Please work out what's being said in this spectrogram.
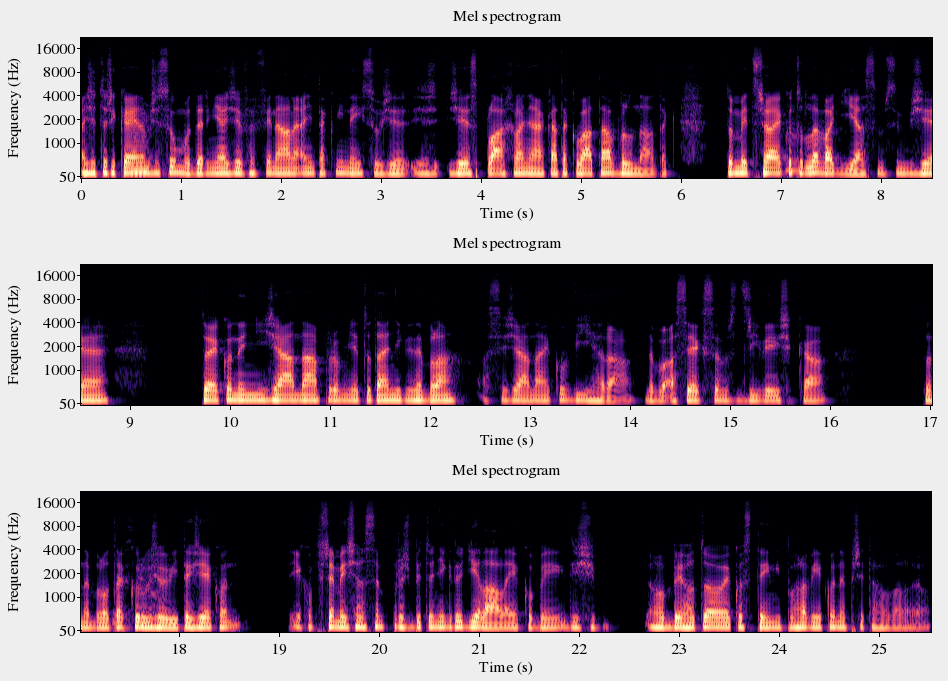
a že to říká jenom, mhm. že jsou moderní a že ve finále ani takový nejsou, že, že, že je spláchla nějaká taková ta vlna, tak to mi třeba jako mhm. tohle vadí. Já si myslím, že to jako není žádná, pro mě to tady nikdy nebyla asi žádná jako výhra, nebo asi jak jsem z dřívějška, to nebylo tak Jasně, no. růžový, takže jako, jako přemýšlel jsem, proč by to někdo dělal, jakoby, když ho by ho to jako stejný pohlaví jako nepřitahovalo, jo.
